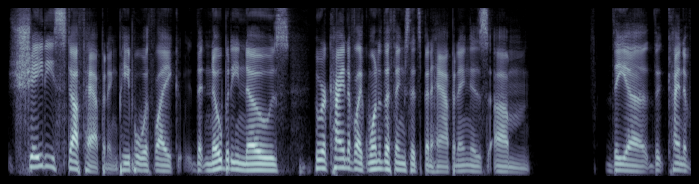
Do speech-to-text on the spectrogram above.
shady stuff happening. People with like that nobody knows who are kind of like one of the things that's been happening is um the uh the kind of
